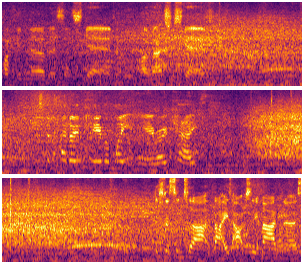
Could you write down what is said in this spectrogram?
fucking nervous and scared. I'm actually scared. I'm Just gonna head over here and wait here, okay? Listen to that. That is absolute madness.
